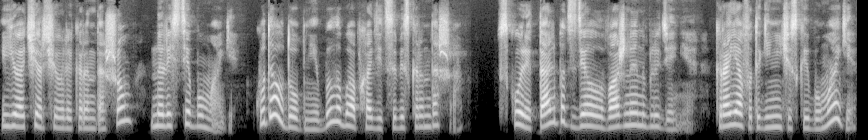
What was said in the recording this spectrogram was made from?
Ее очерчивали карандашом на листе бумаги. Куда удобнее было бы обходиться без карандаша. Вскоре Тальбот сделал важное наблюдение. Края фотогенической бумаги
